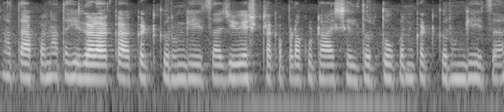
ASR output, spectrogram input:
आता आपण आता ही गळा का कट करून घ्यायचा? जी एक्स्ट्रा कपडा कुठं असेल तर तो पण कट करून घ्यायचा.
